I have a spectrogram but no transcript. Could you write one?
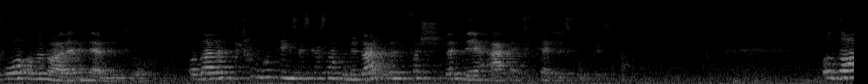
få og bevare en levende tro? Og da er det to ting som vi skal snakke om i dag. Det første det er et felles fokus. Og da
